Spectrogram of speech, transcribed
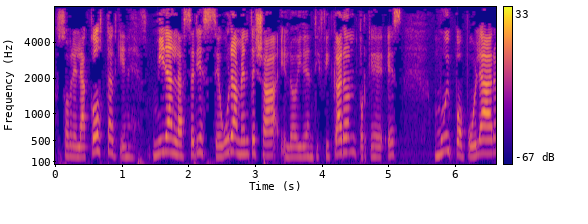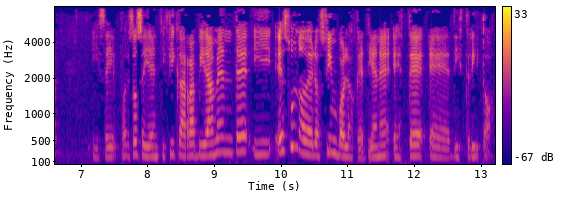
sobre la costa. Quienes miran la serie seguramente ya lo identificaron porque es muy popular y por eso se identifica rápidamente y es uno de los símbolos que tiene este eh, distrito.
